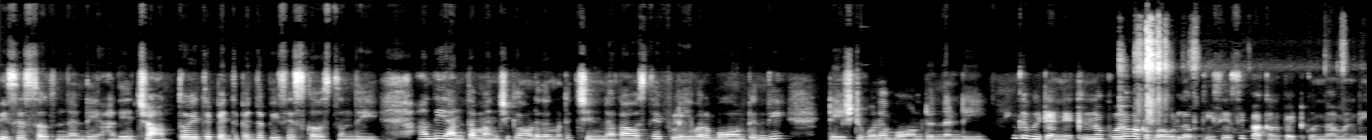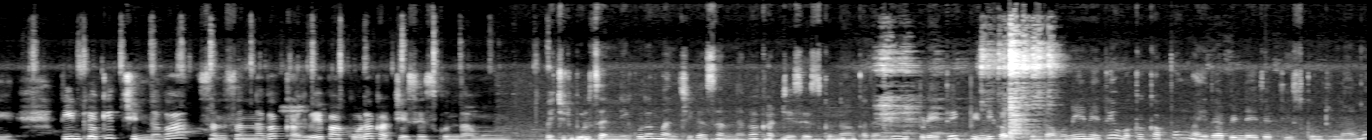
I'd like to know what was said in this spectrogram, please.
పీసెస్ అవుతుందండి. అదే చాక్తో అయితే పెద్ద పెద్ద పీసెస్గా వస్తుంది. అది అంత మంచిగా ఉండదు అనమాట చిన్నగా వస్తే ఫ్లేవర్ బాగుంటుంది టేస్ట్ కూడా బాగుంటుందండి. ఇంకా వీటన్నిటిలో కూడా ఒక బౌల్లోకి తీసేసి పక్కన పెట్టుకుందామండి. దీంట్లోకి చిన్నగా సన్న సన్నగా కరివేపాకు కూడా కట్ చేసేసుకుందాము. వెజిటబుల్స్ అన్నీ కూడా మంచిగా సన్నగా కట్ చేసేసుకున్నాం కదండి. ఇప్పుడైతే పిండి కలుపుకుందాము. నేనైతే ఒక కప్పు మైదా పిండి అయితే తీసుకుంటున్నాను.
